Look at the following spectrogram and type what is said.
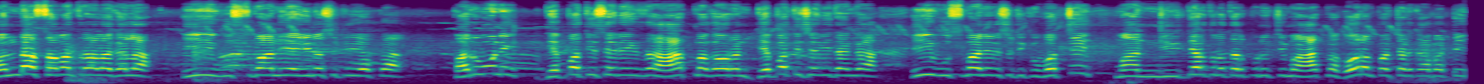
వంద సంవత్సరాల గల ఈ ఉస్మానియా యూనివర్సిటీ యొక్క పరువుని దెబ్బతీసే విధంగా ఆత్మగౌరవాన్ని దెబ్బతీసే విధంగా ఈ ఉస్మాన్ యూనివర్సిటీకి వచ్చి మా విద్యార్థుల తరపు నుంచి మా ఆత్మగౌరవం పరిచాడు కాబట్టి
